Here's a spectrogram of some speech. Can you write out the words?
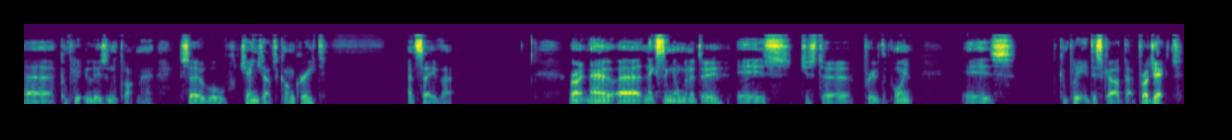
Uh, completely losing the plot now. So we'll change that to concrete and save that. Right now, uh, next thing I'm going to do is just to prove the point is completely discard that project,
